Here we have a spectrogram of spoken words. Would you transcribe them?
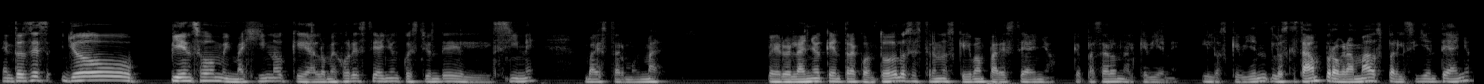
Entonces, yo pienso, me imagino que a lo mejor este año en cuestión del cine va a estar muy mal. Pero el año que entra con todos los estrenos que iban para este año, que pasaron al que viene, y los que vienen, los que estaban programados para el siguiente año,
